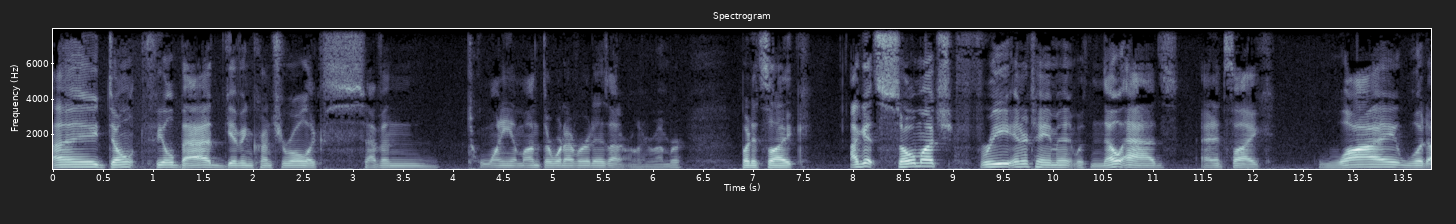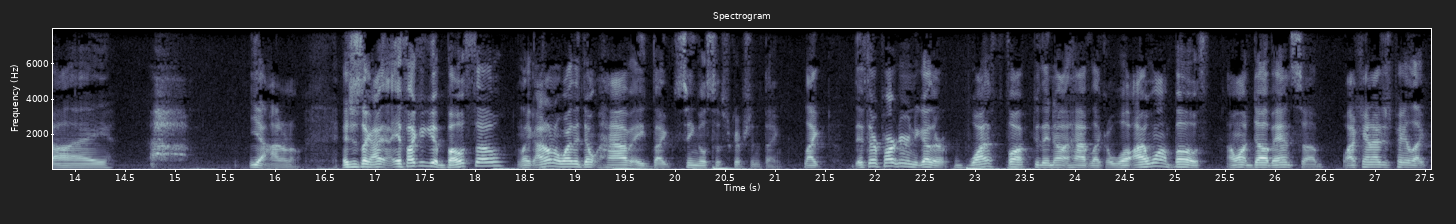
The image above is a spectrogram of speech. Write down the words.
I don't feel bad giving Crunchyroll like seven twenty a month or whatever it is. I don't really remember, but it's like I get so much free entertainment with no ads, and it's like, why would I? yeah, I don't know. It's just like I, if I could get both though, like I don't know why they don't have a like single subscription thing. Like if they're partnering together, why the fuck do they not have like a well? I want both. I want dub and sub. Why can't I just pay like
